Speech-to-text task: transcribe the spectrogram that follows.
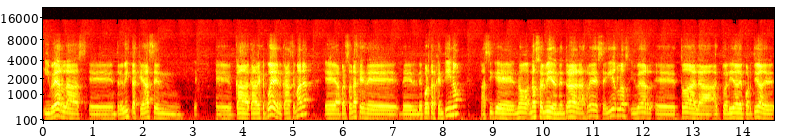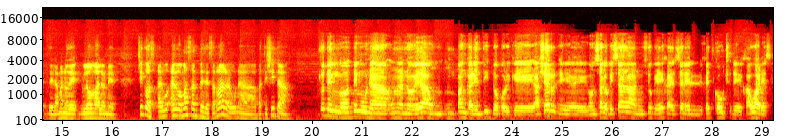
y ver las eh, entrevistas que hacen eh, cada, cada vez que pueden, cada semana, eh, a personajes del deporte argentino. Así que no, no, se olviden de entrar a las redes, seguirlos y ver toda la actualidad deportiva de, la mano de Globalonet. Chicos, ¿algo, ¿algo más antes de cerrar? ¿Alguna pastillita? Yo tengo, tengo una, una novedad, un, un, pan calentito, porque ayer Gonzalo Quesada anunció que deja de ser el head coach de Jaguares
